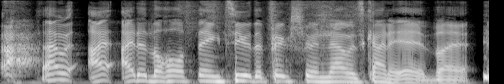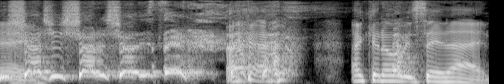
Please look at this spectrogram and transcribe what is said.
I, wa- I, I did the whole thing too, the picture, and that was kind of it. But You hey, shot your shot at Charlize Theron. I can always say that.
